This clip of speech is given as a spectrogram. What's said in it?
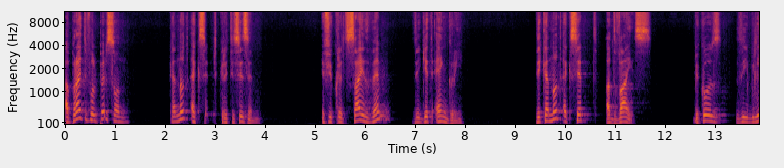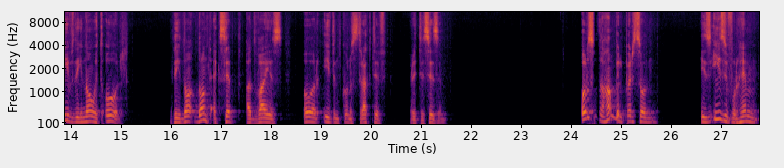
A prideful person cannot accept criticism. If you criticize them, they get angry. They cannot accept advice because they believe they know it all. They don't, don't accept advice or even constructive criticism. Also, the humble person is easy for him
